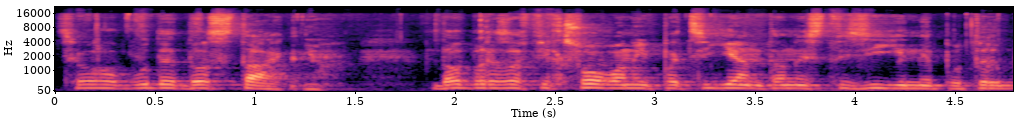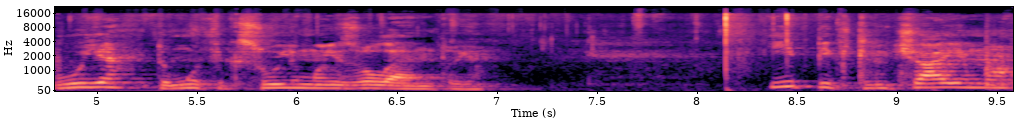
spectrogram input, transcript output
Цього буде достатньо. Добре зафіксований пацієнт анестезії не потребує, тому фіксуємо ізолентою. І підключаємо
